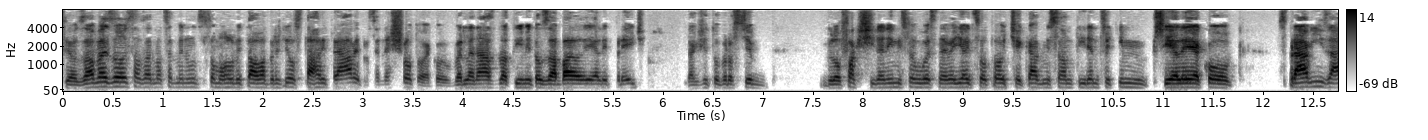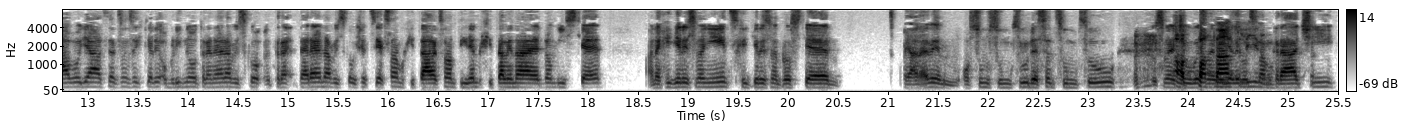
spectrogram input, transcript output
tyjo, zavezl a za 20 minut to mohl vytahovat, protože ho stáhli trávy, prostě nešlo to, jako vedle nás dva týmy to zabalili, jeli pryč, takže to prostě bylo fakt šílený, my jsme vůbec nevěděli, co toho čekat, my jsme tam týden předtím přijeli jako správní závodáci, tak jsme si chtěli oblídnout trenéra, vyzkou, tre, terén a vyzkoušet si, jak se tam chytá, tak jsme tam týden chytali na jednom místě a nechytili jsme nic, chytili jsme prostě, já nevím, 8 sumců, 10 sumců, to jsme ještě vůbec nevěděli, co tam kráčí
